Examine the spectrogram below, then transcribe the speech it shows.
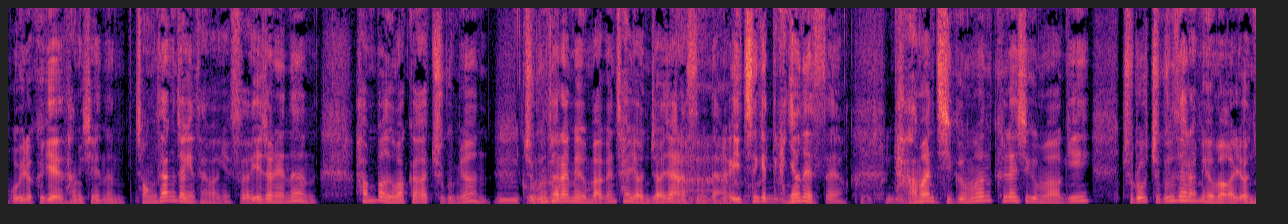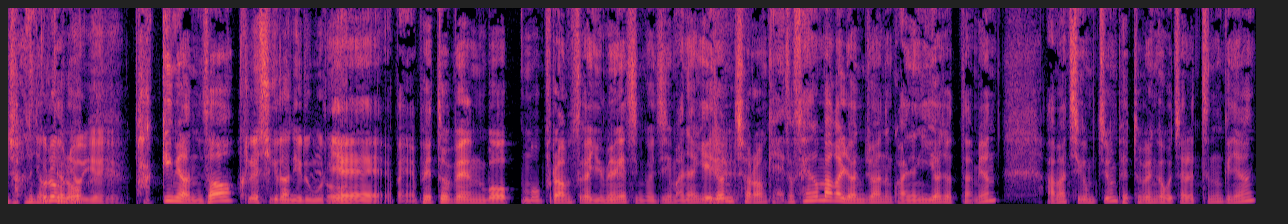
오히려 그게 당시에는 정상적인 상황이었어요. 예전에는 한 번 음악가가 죽으면 음, 죽은 사람의 음악은 잘 연주하지 않았습니다. 아, 그러니까 잊히는 게 당연했어요. 그렇군요. 다만 지금은 클래식 음악이 주로 죽은 사람의 음악을 연주하는 형태로 예, 예. 바뀌면서 클래식이라는 이름으로 예, 베토벤 뭐, 뭐 브라움스가 유명해진 거지. 만약에 예. 예전처럼 예. 계속 새 음악을 연주하는 관행이 이어졌다면 아마 지금쯤 베토벤과 모차르트는 그냥 어,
